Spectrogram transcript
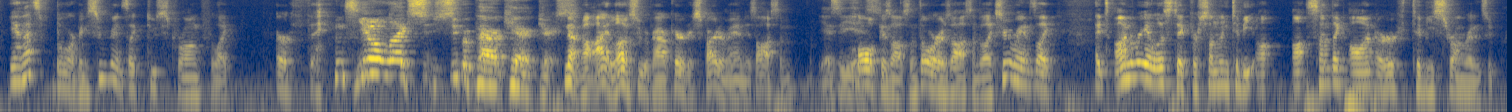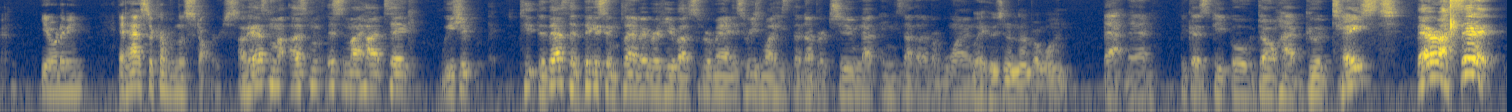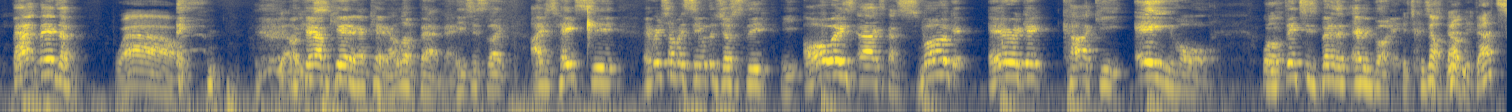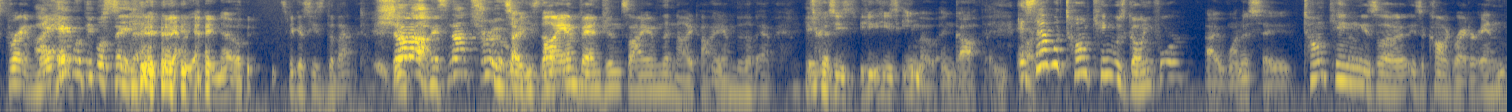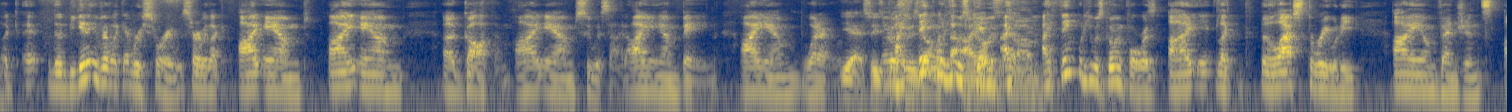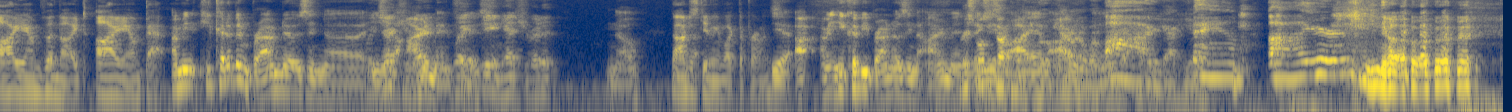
Yeah, that's boring because Superman's like too strong for like Earth things. You don't like su- superpower characters? No, no, I love superpower characters. Spider Man is awesome. Yes, he is. Hulk is awesome. Thor is awesome. But like Superman's like it's unrealistic for something to be on, on something on Earth to be stronger than Superman. You know what I mean? It has to come from the stars. Okay, that's my. That's, this is my hot take. We should. That's the biggest complaint I've ever heard about Superman. It's the reason why he's the number two, not and he's not the number one. Wait, who's the number one? Batman, because people don't have good taste. There, I said it. Batman's a. Wow. Okay, I'm kidding. I'm kidding. I love Batman. He's just like I just hate to see. Every time I see him with the Justice League, he always acts like a smug, arrogant, cocky a hole Well- who thinks he's better than everybody. It's because no, he's no, that's great. I hate when people say that. Yeah. yeah, I know. It's because he's the Batman. Shut up! It's not true. Sorry, he's the. I am vengeance. I am the knight. I am the Batman. It's because he's he, he's emo and goth and. Is dark. that what Tom King was going for? I want to say Tom King is a is a comic writer, and like at the beginning of like every story would start with like I am I am uh, Gotham, I am Suicide, I am Bane, I am whatever. yeah. So he's, I go- I he was think going what with he the was I going. am. I, I think what he was going for was I like the last three would be I am vengeance, I am the knight, I am bat. I mean, he could have been brown nosing, uh, Wait, you know, the Iron read Man it? Wait, phrase. Dean, you actually read it? No. No, I'm just giving him like the premise. Yeah, I, I mean, he could be brown nosing the Iron Man We're thing. supposed to You talk know, about I the am. I don't know Iron what Man. how we got am iron. No.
